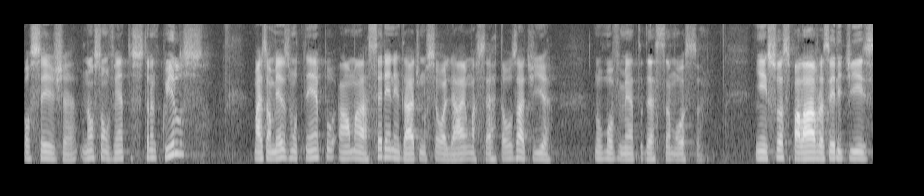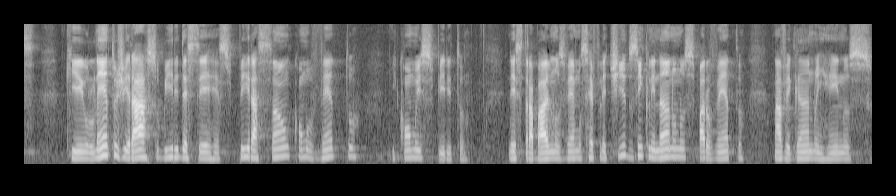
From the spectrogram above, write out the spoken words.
ou seja, não são ventos tranquilos, mas ao mesmo tempo há uma serenidade no seu olhar e uma certa ousadia no movimento dessa moça. E em suas palavras ele diz que o lento girar, subir e descer, respiração como vento e como espírito. Nesse trabalho nos vemos refletidos, inclinando-nos para o vento, navegando em reinos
